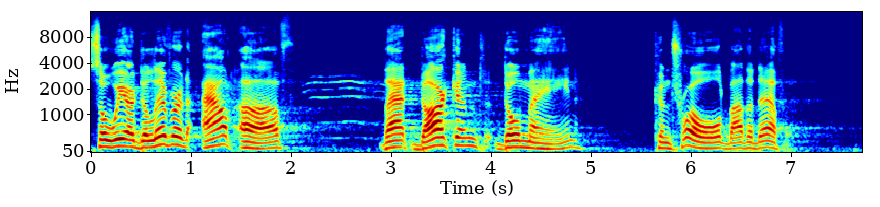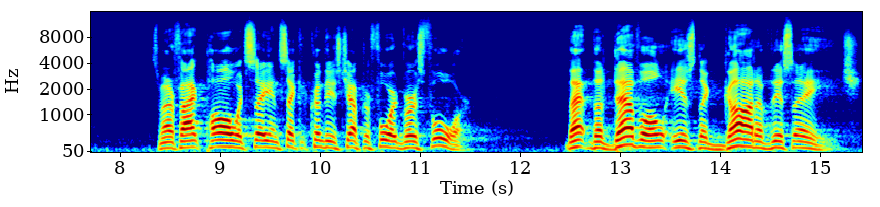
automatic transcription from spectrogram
So we are delivered out of that darkened domain controlled by the devil. As a matter of fact, Paul would say in 2 Corinthians chapter 4 at verse 4 that the devil is the God of this age.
